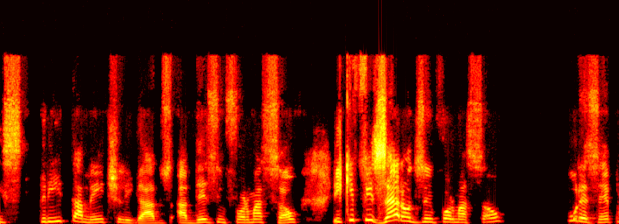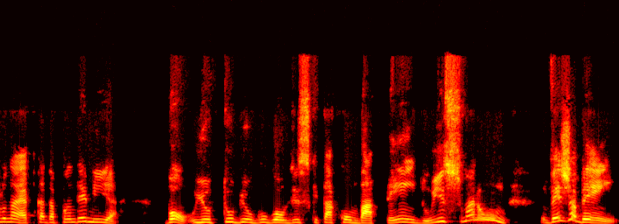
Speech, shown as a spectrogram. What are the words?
estritamente ligados à desinformação e que fizeram desinformação, por exemplo, na época da pandemia. Bom, o YouTube e o Google diz que está combatendo isso, mas não. Veja bem,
